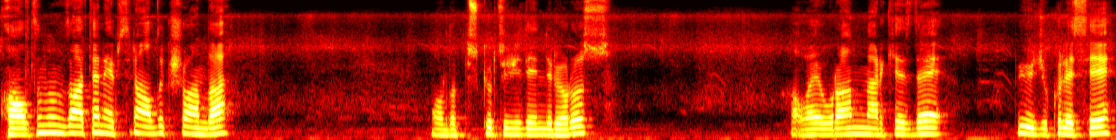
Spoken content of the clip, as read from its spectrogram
Altının zaten hepsini aldık şu anda. Orada püskürtücüyü de indiriyoruz. Havaya vuran merkezde büyücü kulesi.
